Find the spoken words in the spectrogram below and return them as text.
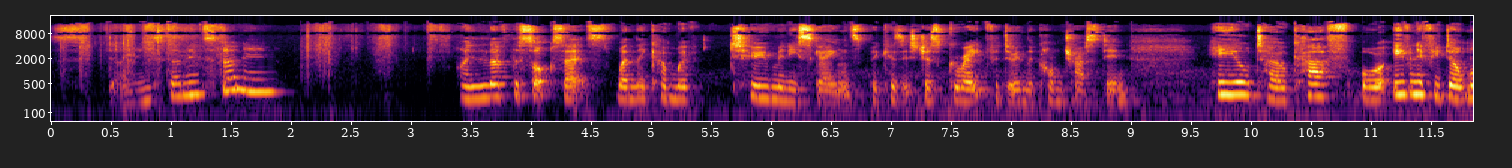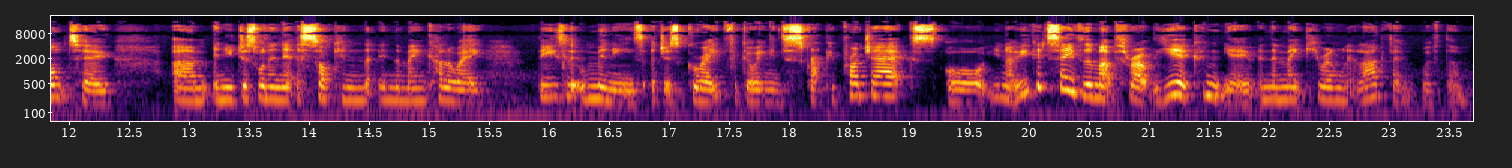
Stunning, stunning, stunning. I love the sock sets when they come with two mini skeins because it's just great for doing the contrasting heel, toe, cuff, or even if you don't want to um, and you just want to knit a sock in the, in the main colourway, these little minis are just great for going into scrappy projects or, you know, you could save them up throughout the year, couldn't you? And then make your own little advent with them.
